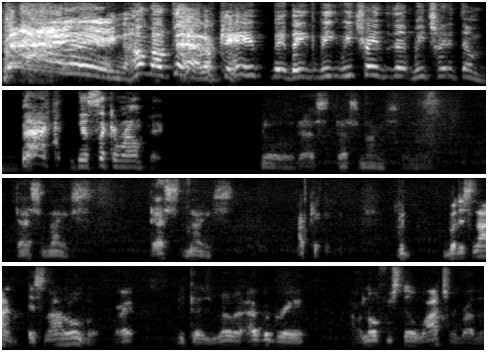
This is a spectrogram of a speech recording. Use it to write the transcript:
Bang! How about that? Okay, they they we, we traded them we traded them back their second round pick. Yo, that's that's nice, man. That's nice. That's nice. I can but but it's not it's not over, right? Because remember Evergreen, I don't know if you're still watching, brother,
